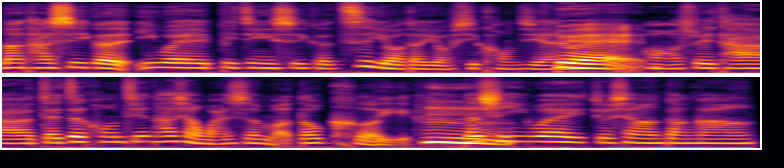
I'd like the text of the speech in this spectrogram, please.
那它是一个，因为毕竟是一个自由的游戏空间。。对，哦，所以他在这空间，他想玩什么都可以。嗯但是因为就像刚刚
